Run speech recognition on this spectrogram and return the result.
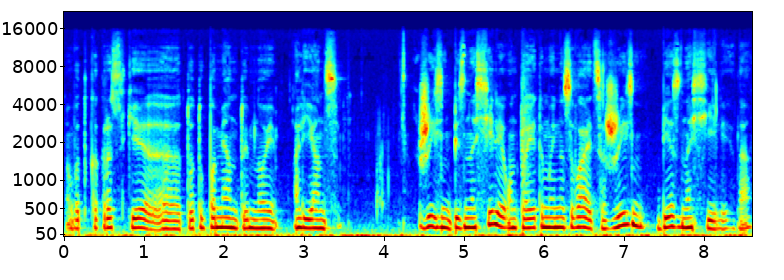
Вот как раз-таки э, тот упомянутый мной альянс жизнь без насилия, он поэтому и называется жизнь без насилия. Да?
